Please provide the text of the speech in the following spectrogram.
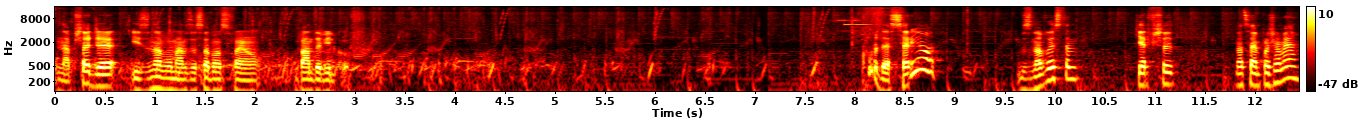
na przedzie i znowu mam ze sobą swoją bandę wilków. Kurde, serio? Znowu jestem pierwszy na całym poziomie?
